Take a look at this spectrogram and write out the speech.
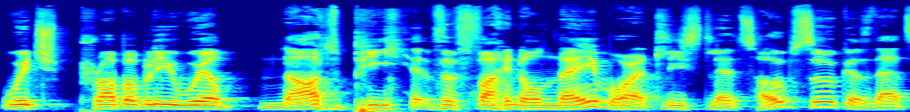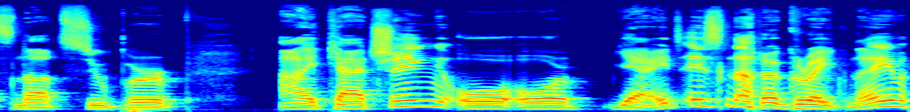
which probably will not be the final name, or at least let's hope so, because that's not super eye-catching, or, or yeah, it, it's not a great name.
